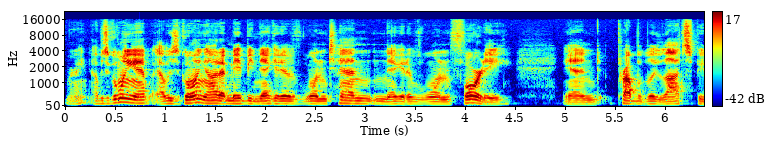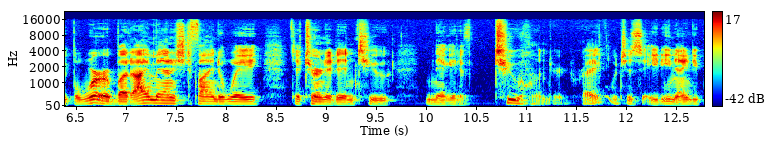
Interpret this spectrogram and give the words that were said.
right? I was going at, I was going out at maybe negative 110, negative 140, and probably lots of people were, but I managed to find a way to turn it into negative 200, right? Which is 80, 90,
